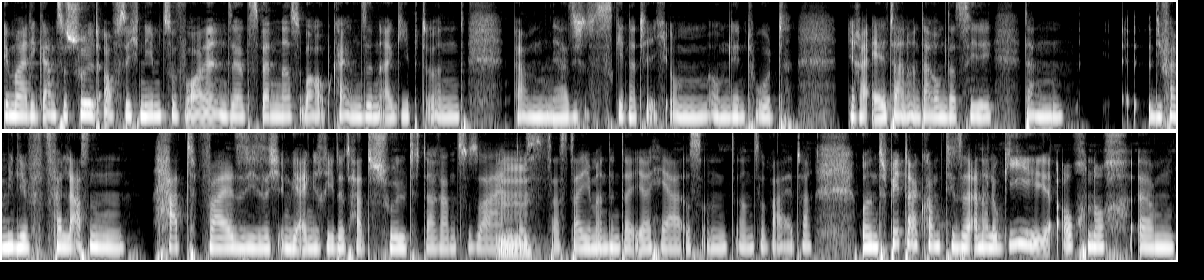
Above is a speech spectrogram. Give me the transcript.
immer die ganze Schuld auf sich nehmen zu wollen, selbst wenn das überhaupt keinen Sinn ergibt. Und ähm, ja, es geht natürlich um, um den Tod ihrer Eltern und darum, dass sie dann äh, die Familie verlassen hat, weil sie sich irgendwie eingeredet hat, schuld daran zu sein, Mhm. dass, dass da jemand hinter ihr her ist und, und so weiter. Und später kommt diese Analogie auch noch ähm,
